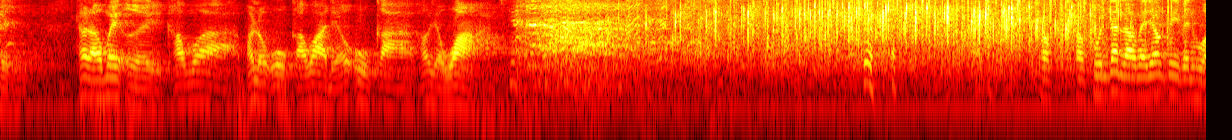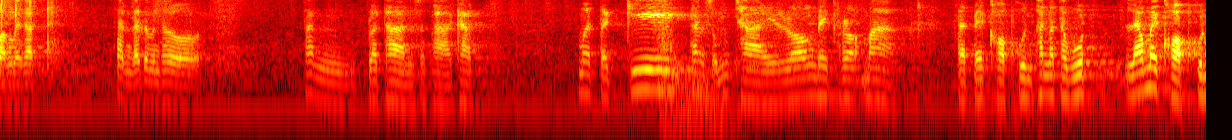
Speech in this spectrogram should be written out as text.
ถึง ถ้าเราไม่เอ่ยคำว่าพัดลมโอกาวาเดี๋ยวโอกาเขาจะว่า ขอบขอบคุณท่านรองนายกที่เป็นห่วงนะครับ ท่านรัฐมนตรีท่านประธานสภาครับ เมื่อตะกี้ท่านสมชายร้องได้เพราะมาก แต่ไปขอบคุณท่านนัทวุฒิแล้วไม่ขอบคุณ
